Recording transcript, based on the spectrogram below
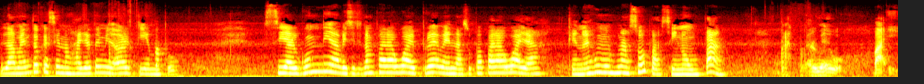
Lamento que se nos haya terminado el tiempo. Si algún día visitan Paraguay, prueben la sopa paraguaya, que no es una sopa, sino un pan. Hasta luego. Bye.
